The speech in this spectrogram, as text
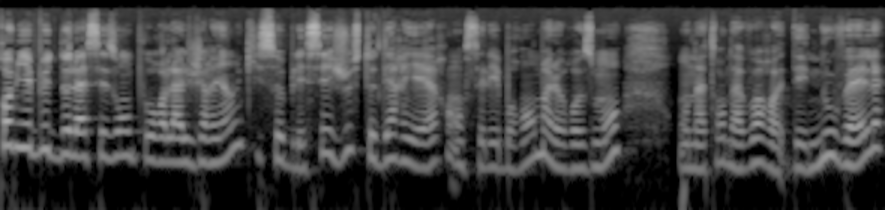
Premier but de la saison pour l'Algérien qui se blessait juste derrière en célébrant malheureusement. On attend d'avoir des nouvelles.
